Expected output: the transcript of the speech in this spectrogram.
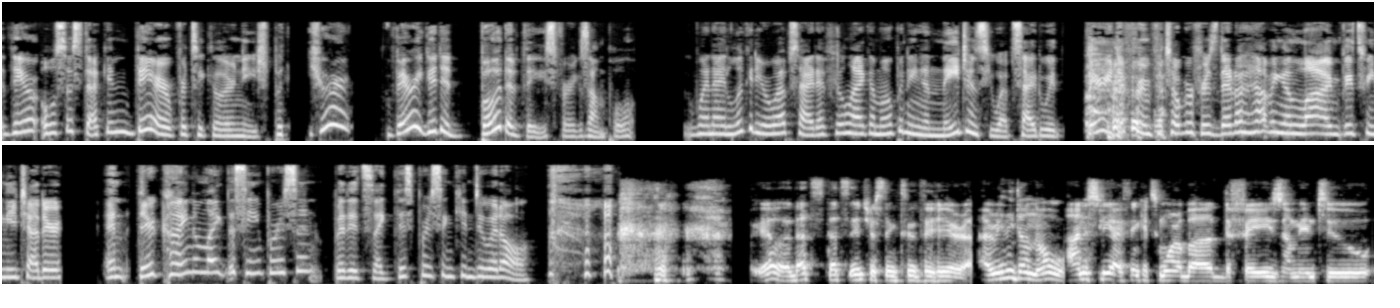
they're also stuck in their particular niche. But you're very good at both of these for example. When i look at your website i feel like i'm opening an agency website with very different photographers that are not having a line between each other and they're kind of like the same person, but it's like this person can do it all. yeah, well, that's that's interesting to, to hear. I really don't know. Honestly, I think it's more about the phase I'm into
